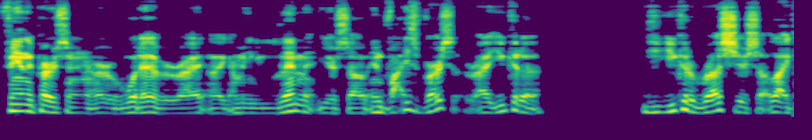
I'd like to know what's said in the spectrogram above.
family person or whatever, right? Like, I mean, you limit yourself and vice versa, right? You could have, you could have rushed yourself. Like,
